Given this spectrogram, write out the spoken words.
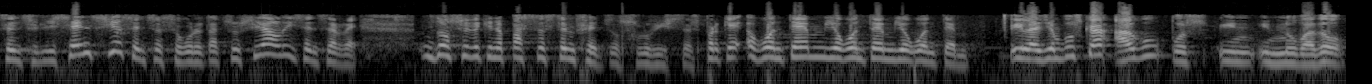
sense llicència, sense seguretat social i sense res. No sé de quina pasta estem fets els floristes, perquè aguantem i aguantem i aguantem. I la gent busca algo pues, in, innovador,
